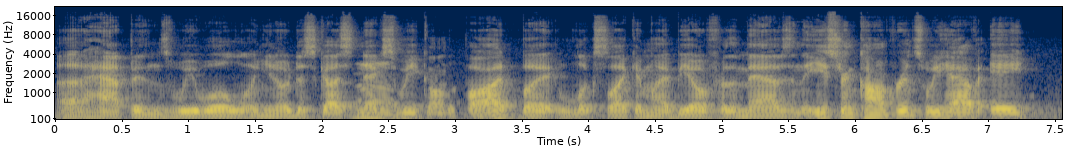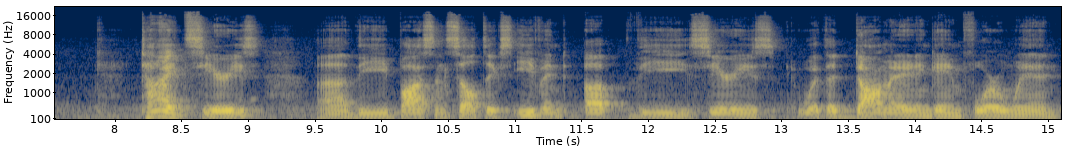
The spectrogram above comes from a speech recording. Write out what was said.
uh, happens, we will, you know, discuss next Um. week on the pod. But it looks like it might be over for the Mavs. In the Eastern Conference, we have a tied series. Uh, the Boston Celtics evened up the series with a dominating Game Four win,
